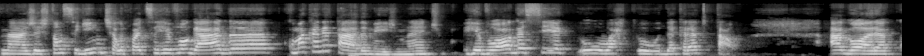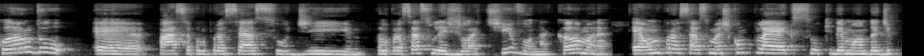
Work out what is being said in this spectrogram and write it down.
na, gestão seguinte ela pode ser revogada com uma canetada mesmo, né? Tipo, revoga-se o, o decreto tal. Agora, quando é, passa pelo processo de pelo processo legislativo na Câmara é um processo mais complexo que demanda de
